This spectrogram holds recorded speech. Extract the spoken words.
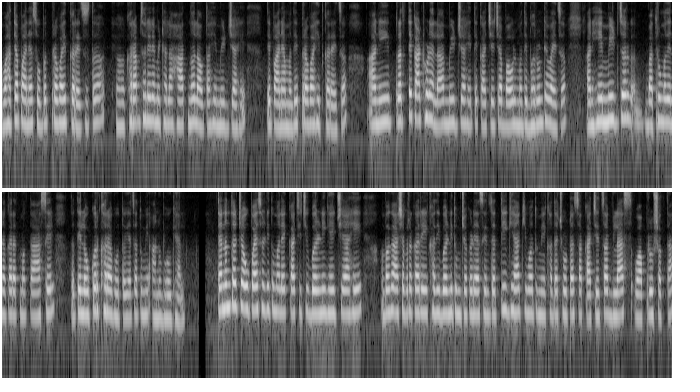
वाहत्या पाण्यासोबत प्रवाहित करायचं असतं. खराब झालेल्या मिठाला हात न लावता हे मीठ जे आहे ते पाण्यामध्ये प्रवाहित करायचं आणि प्रत्येक आठवड्याला मीठ जे आहे ते काचेच्या बाऊलमध्ये भरून ठेवायचं आणि हे मीठ जर बाथरूममध्ये नकारात्मकता असेल तर ते लवकर खराब होतं याचा तुम्ही अनुभव घ्याल. त्यानंतरच्या उपायासाठी तुम्हाला एक काचेची बरणी घ्यायची आहे. बघा अशा प्रकारे एखादी बरणी तुमच्याकडे असेल तर ती घ्या किंवा तुम्ही एखादा छोटासा काचेचा ग्लास वापरू शकता.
